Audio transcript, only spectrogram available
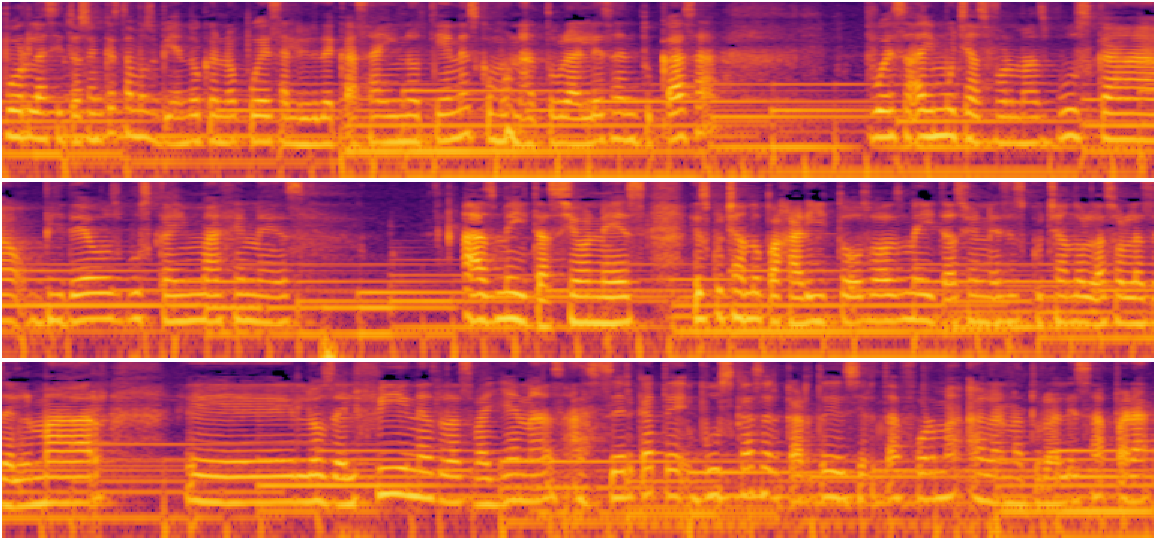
por la situación que estamos viendo, que no puedes salir de casa y no tienes como naturaleza en tu casa, pues hay muchas formas. Busca videos, busca imágenes, haz meditaciones escuchando pajaritos haz meditaciones escuchando las olas del mar, eh, los delfines, las ballenas. Acércate, busca acercarte de cierta forma a la naturaleza para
